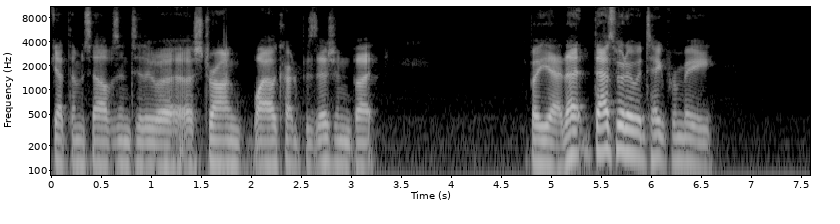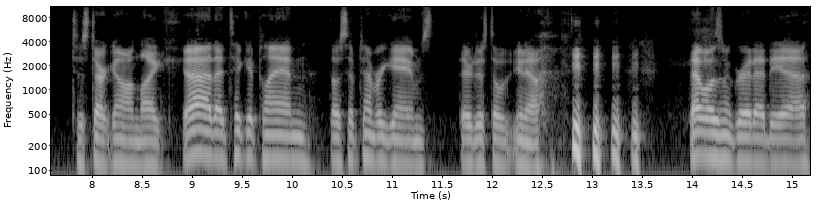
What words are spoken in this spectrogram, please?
get themselves into a, a, strong wild card position, but but yeah, that that's what it would take for me to start going like ah that ticket plan, those September games, they're just a you know that wasn't a great idea.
